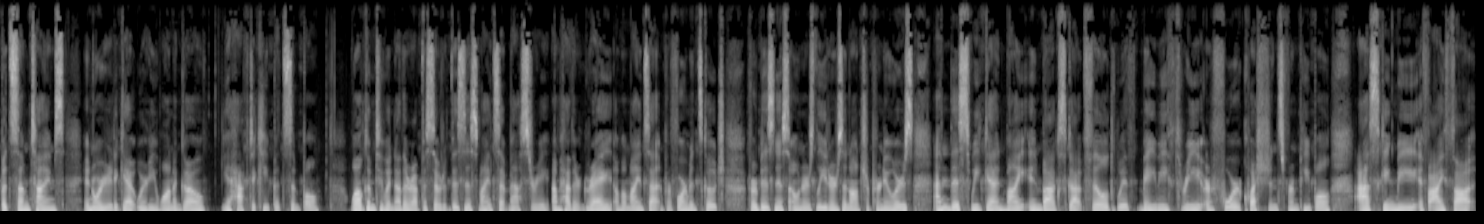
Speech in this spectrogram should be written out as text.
But sometimes, in order to get where you want to go, you have to keep it simple. Welcome to another episode of Business Mindset Mastery. I'm Heather Gray. I'm a mindset and performance coach for business owners, leaders, and entrepreneurs. And this weekend, my inbox got filled with maybe three or four questions from people asking me if I thought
